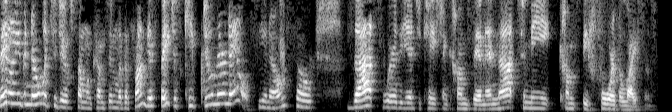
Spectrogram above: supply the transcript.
they don't even know what to do if someone comes in with a fungus. They just keep doing their nails you know? So that's where the education comes in and that to me comes before the license.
